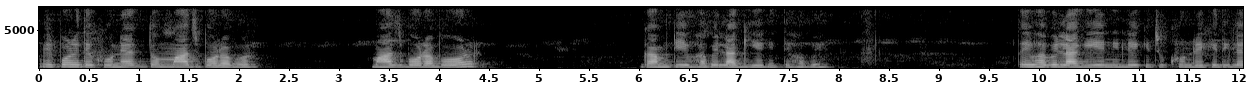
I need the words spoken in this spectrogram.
এরপরে দেখুন, একদম মাঝ বরাবর মাঝ বরাবর গামটি এভাবে লাগিয়ে নিতে হবে। তো এইভাবে লাগিয়ে নিলে কিছুক্ষণ রেখে দিলে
